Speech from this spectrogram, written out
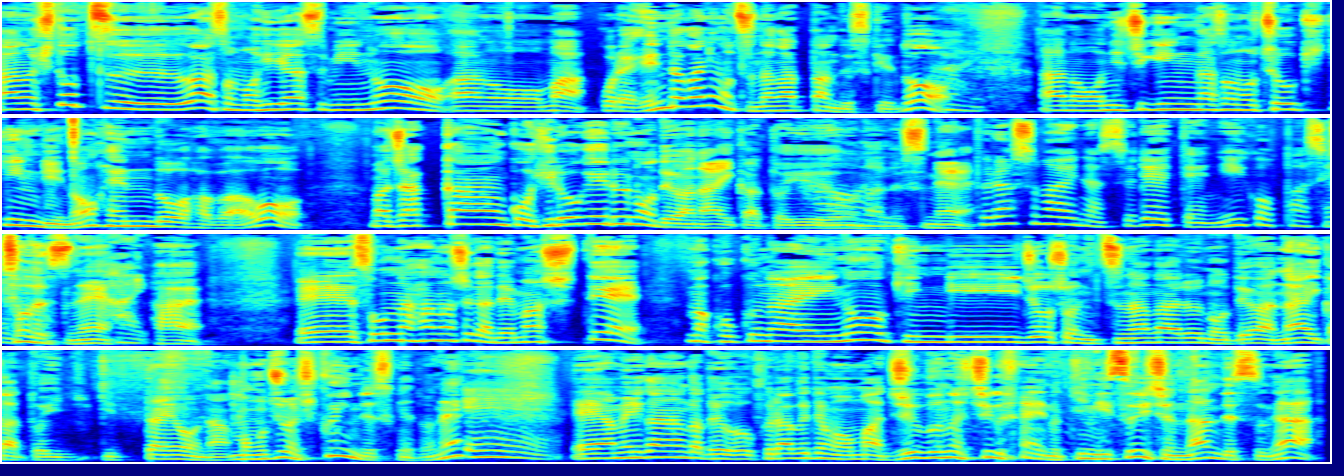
あの、一つは、その、昼休みの、あの、まあ、これ、円高にもつながったんですけど、はい、あの、日銀がその長期金利の変動幅を、まあ、若干こう広げるのではないかというようなですね。はい、プラスマイナス0.25%。そうですね。はい。はい、えー、そんな話が出まして、まあ、国内の金利上昇につながるのではないかといったような、まあ、もちろん低いんですけどね。えー、えー、アメリカなんかと比べても、まあ、10分の1ぐらいの金利水準なんですが、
